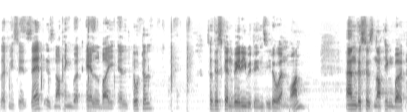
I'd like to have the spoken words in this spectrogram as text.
let me say z is nothing but L by L total. So, this can vary between 0 and 1 and this is nothing but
